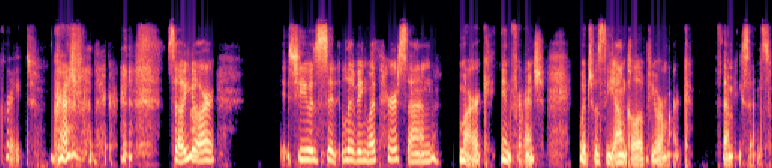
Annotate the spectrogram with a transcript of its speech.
great grandmother. so your she was sit, living with her son, Mark, in French, which was the uncle of your Mark, if that makes sense.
